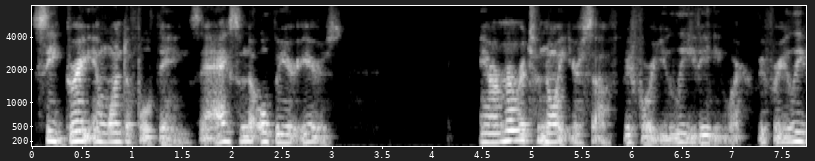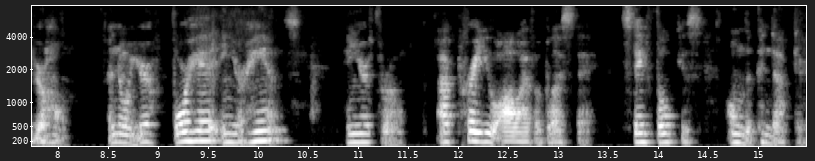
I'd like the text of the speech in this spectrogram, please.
see great and wonderful things, and ask Him to open your ears. And remember to anoint yourself before you leave anywhere, before you leave your home. Anoint your forehead and your hands and your throat. I pray you all have a blessed day. Stay focused on the conductor.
